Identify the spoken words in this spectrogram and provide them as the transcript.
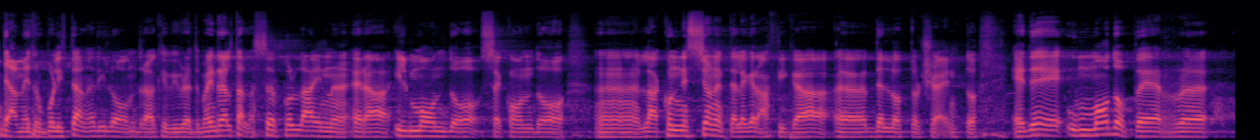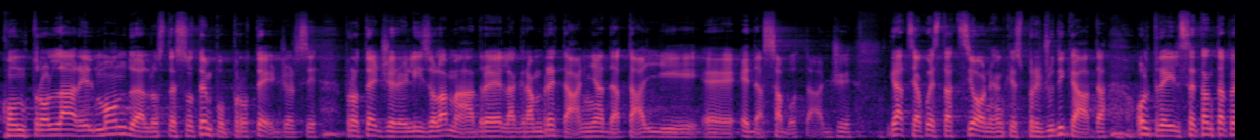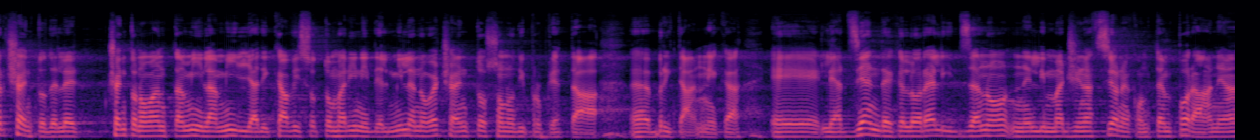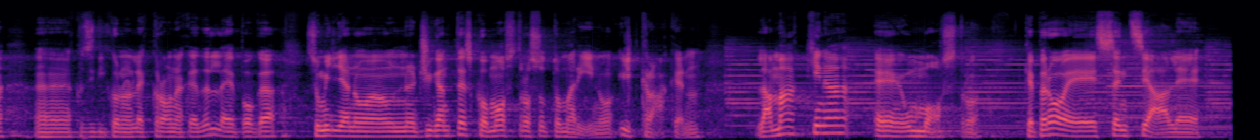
della metropolitana di Londra che vivrete, ma in realtà la Circle Line era il mondo secondo eh, la connessione telegrafica eh, dell'Ottocento. Ed è un modo per eh, controllare il mondo e allo stesso tempo proteggersi, proteggere l'isola madre, la Gran Bretagna, da tagli eh, e da sabotaggi. Grazie a questa azione anche spregiudicata, oltre il 70% delle 190.000 miglia di cavi sottomarini del 1900 sono di proprietà eh, britannica e le aziende che lo realizzano nell'immaginazione contemporanea, eh, così dicono le cronache dell'epoca, somigliano a un gigantesco mostro sottomarino, il Kraken. La macchina è un mostro che però è essenziale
